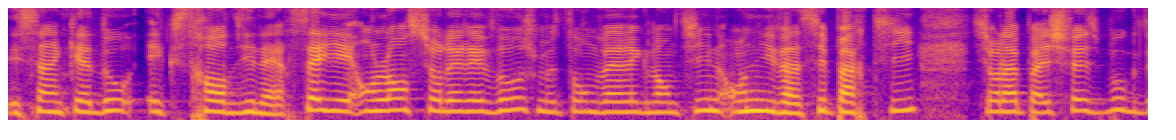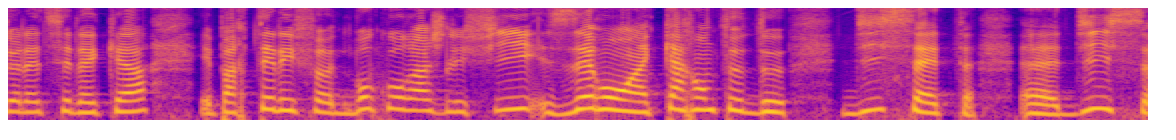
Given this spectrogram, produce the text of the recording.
Et c'est un cadeau extraordinaire. Ça y est, on lance sur les réseaux. Je me tourne vers Églantine. On y va. C'est parti. Sur la page Facebook de la Tzedaka et par téléphone. Bon courage, les filles. 01 42 17 euh, 10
